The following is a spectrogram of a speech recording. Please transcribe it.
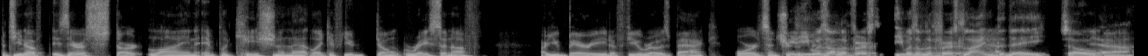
but do you know if is there a start line implication in that? Like if you don't race enough, are you buried a few rows back? Or since he was on the first he was on the first line today. So yeah.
